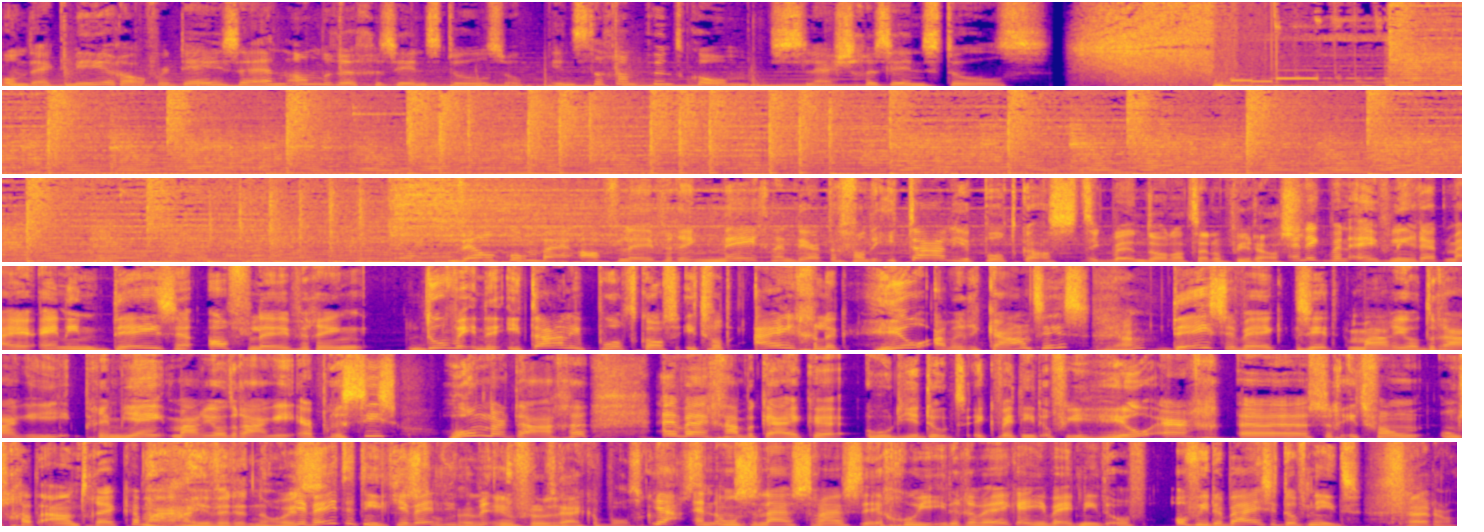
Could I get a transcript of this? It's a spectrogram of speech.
Ontdek meer over deze en andere gezinstools op instagram.com/slash Welkom bij aflevering 39 van de Italië-podcast. Ik ben Donatello Piras. En ik ben Evelien Redmeijer. En in deze aflevering doen we in de Italië-podcast iets wat eigenlijk heel Amerikaans is. Ja? Deze week zit Mario Draghi, premier Mario Draghi, er precies 100 dagen. En wij gaan bekijken hoe hij het doet. Ik weet niet of hij heel erg eh, zich iets van ons gaat aantrekken. Maar Nou, je weet het nooit. Je weet het niet. Je Het weet niet. een invloedrijke podcast. Ja, en onze luisteraars groeien iedere week. En je weet niet of, of hij erbij zit of niet.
